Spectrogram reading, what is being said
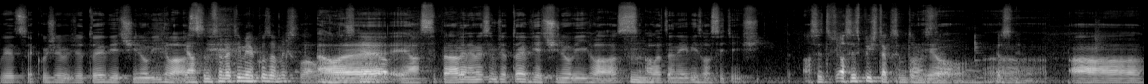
věc, jako že, že to je většinový hlas. Já jsem se nad tím jako zamyslel. Ale vlastně... já si právě nemyslím, že to je většinový hlas, hmm. ale ten nejvíc hlasitější. Asi, asi spíš tak jsem to myslel. Jo, Jasně. A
